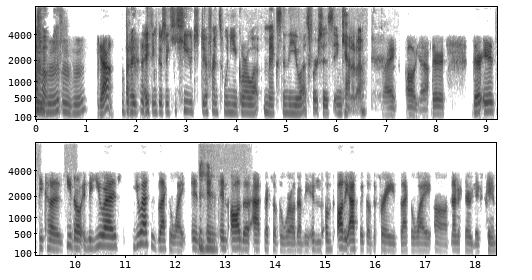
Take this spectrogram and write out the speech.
Um, Mm-hmm. Mm-hmm. Yeah. but I, I think there's a huge difference when you grow up mixed in the US versus in Canada. Right. Oh yeah. There there is because, you know, in the US US is black and white in, in, in all the aspects of the world. I mean in of all the aspects of the phrase black and white, um, not necessarily skin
